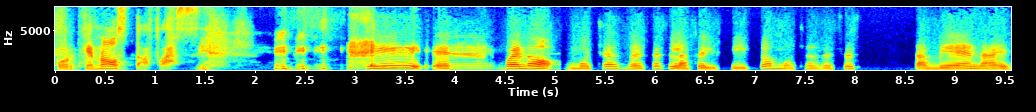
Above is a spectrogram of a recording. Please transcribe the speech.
porque no está fácil. Sí, eh, bueno, muchas veces la felicito, muchas veces también hay,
